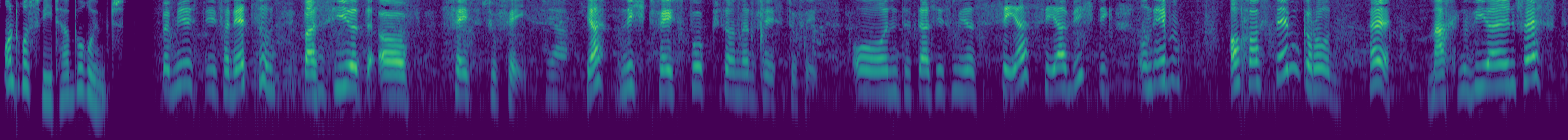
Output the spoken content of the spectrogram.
und Roswitha berühmt. Bei mir ist die Vernetzung basiert auf Face-to-Face. Ja. ja, nicht Facebook, sondern Face-to-Face. Und das ist mir sehr, sehr wichtig. Und eben auch aus dem Grund, hey, machen wir ein Fest.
